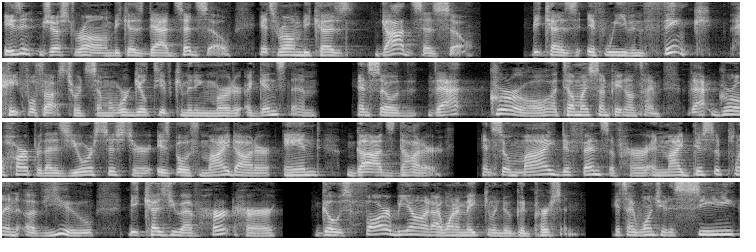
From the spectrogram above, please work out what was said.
isn't just wrong because dad said so, it's wrong because God says so. Because if we even think hateful thoughts towards someone, we're guilty of committing murder against them. And so that girl, I tell my son Peyton all the time, that girl Harper, that is your sister, is both my daughter and God's daughter. And so my defense of her and my discipline of you, because you have hurt her, goes far beyond I want to make you into a good person. It's I want you to see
